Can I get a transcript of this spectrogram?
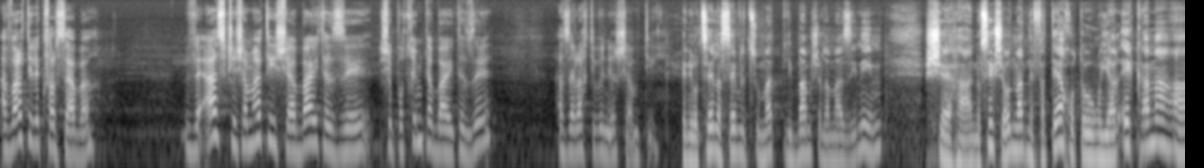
עברתי לכפר סבא, ואז כששמעתי שהבית הזה, שפותחים את הבית הזה, אז הלכתי ונרשמתי. אני רוצה להסב לתשומת ליבם של המאזינים, שהנושא שעוד מעט נפתח אותו, הוא יראה כמה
